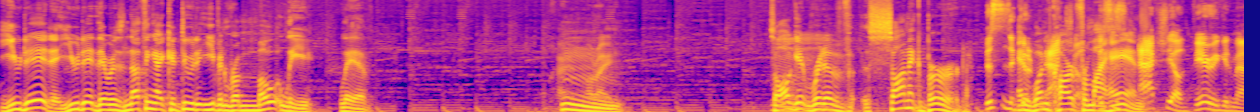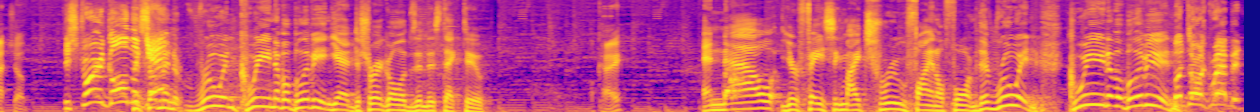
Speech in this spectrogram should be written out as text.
You did. You did. There was nothing I could do to even remotely live. Okay, All right. Hmm. So I'll get rid of Sonic Bird. This is a And good one card from my This is hand. actually a very good matchup. Destroyer Golem again. summon Ruin Queen of Oblivion. Yeah, Destroyer Golem's in this deck too. Okay. And now you're facing my true final form, the Ruin Queen of Oblivion. But Dark Rabbit.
